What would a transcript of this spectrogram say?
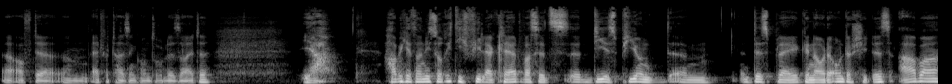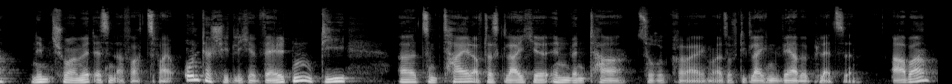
äh, auf der ähm, Advertising-Konsole-Seite. Ja, habe ich jetzt noch nicht so richtig viel erklärt, was jetzt äh, DSP und ähm, Display genau der Unterschied ist, aber nimmt schon mal mit, es sind einfach zwei unterschiedliche Welten, die äh, zum Teil auf das gleiche Inventar zurückgreifen, also auf die gleichen Werbeplätze. Aber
